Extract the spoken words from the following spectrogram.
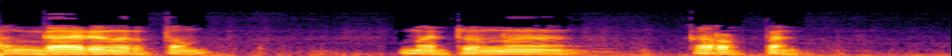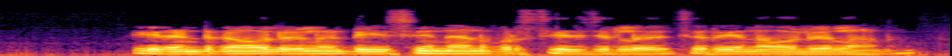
കങ്കാരു നൃത്തം മറ്റൊന്ന് കറുപ്പൻ. ഈ രണ്ട് നോവലുകളും ഡി സി തന്നെയാണ് പ്രസിദ്ധീകരിച്ചിട്ടുള്ളത്. ചെറിയ നോവലുകളാണ്.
